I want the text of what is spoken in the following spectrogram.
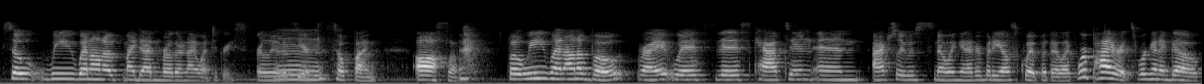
So we went on a my dad and brother and I went to Greece earlier this year. Mm, so fun. Awesome. But we went on a boat, right, with this captain, and actually it was snowing, and everybody else quit. But they're like, "We're pirates. We're gonna go."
